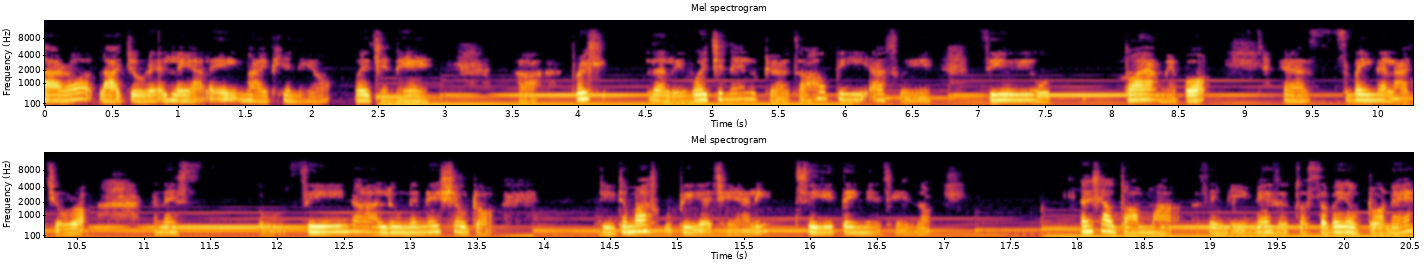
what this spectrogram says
လာတော့လာကြိုတဲ့အလှည့်ရလေအမိုက်ဖြစ်နေတော့ဝယ်ချင်တယ်အာ bracelet လေးဝယ်ချင်တယ်လို့ပြောတော့ဟုတ်ပြီအဲ့ဆိုရင်ဈေးကိုသွားရမယ်ပေါ့အဲစပိန်နဲ့လာကြိုတော့အဲ့ ဟိုဈေးနာလူနည်းနည်းရှုပ်တော့ဒီဓမ္မစကူပြီးတဲ့အချိန်ကလေဈေးသိမ့်တဲ့အချိန်ဆိုလမ်းလျှောက်သွားမှအဆင်ပြေမယ်ဆိုတော့စပိန်ကိုတွန်းတယ်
